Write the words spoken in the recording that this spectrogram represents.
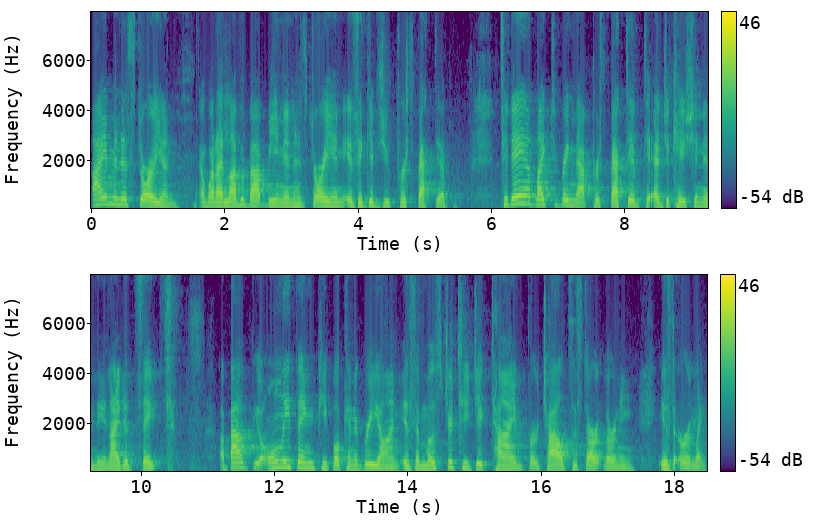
I'm an historian, and what I love about being an historian is it gives you perspective. Today, I'd like to bring that perspective to education in the United States. About the only thing people can agree on is the most strategic time for a child to start learning is early.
